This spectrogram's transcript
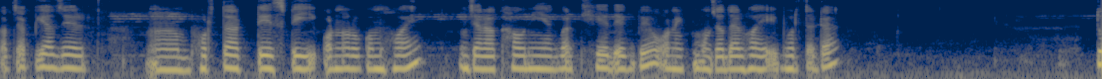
কাঁচা পেঁয়াজের ভর্তার টেস্টেই অন্যরকম হয়। যারা খাওনি একবার খেয়ে দেখবে, অনেক মজাদার হয় এই ভর্তাটা। তো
